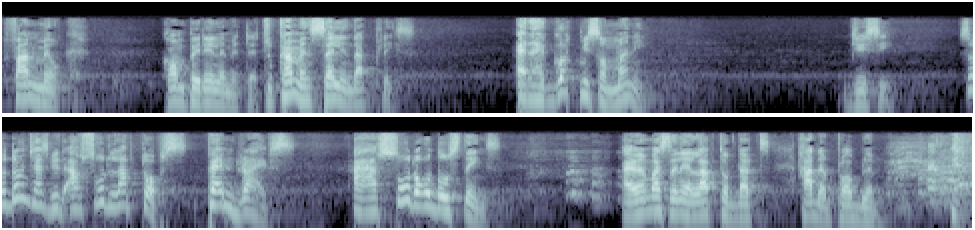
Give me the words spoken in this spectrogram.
Fan Milk Company Limited to come and sell in that place. And I got me some money. Do you see? So don't just be, I've sold laptops, pen drives. I have sold all those things. I remember selling a laptop that had a problem.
